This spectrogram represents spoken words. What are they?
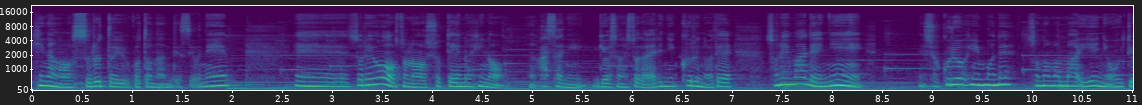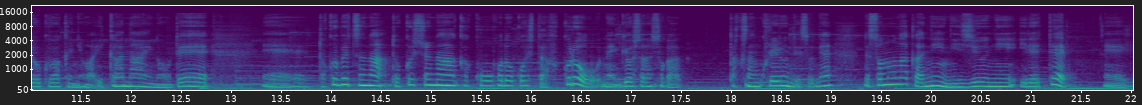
避難をするということなんですよね。えー、それをその所定の日の朝に業者の人がやりに来るのでそれまでに食料品もねそのまま家に置いておくわけにはいかないので、えー、特別な特殊な加工を施した袋をね業者の人がたくさんくれるんですよね。でその中に二重に入れて、えー、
